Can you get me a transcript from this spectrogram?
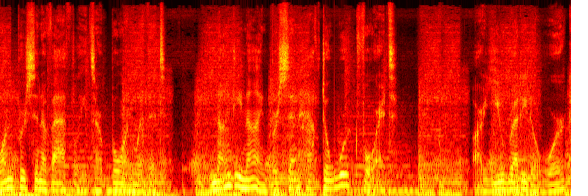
1% of athletes are born with it. 99% have to work for it. Are you ready to work?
